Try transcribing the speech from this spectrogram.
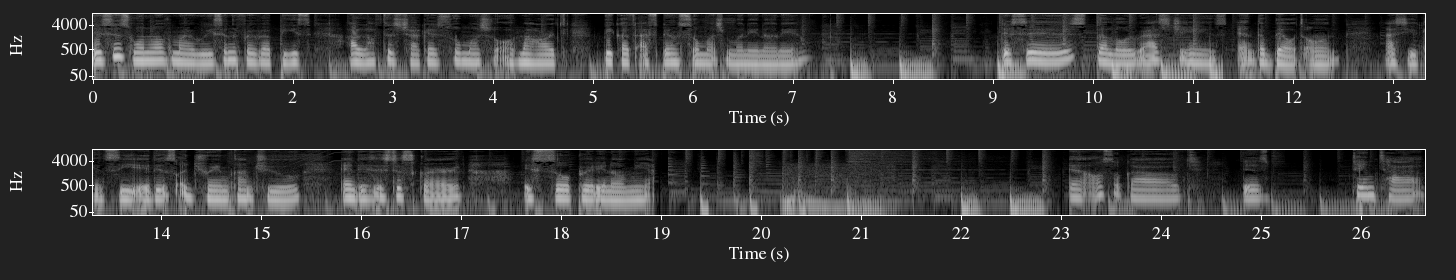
This is one of my recent favorite pieces. I love this jacket so much all my heart because I spent so much money on it. This is the low rise jeans and the belt on. As you can see, it is a dream come true. And this is the skirt. It's so pretty on me. And I also got this tin top.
